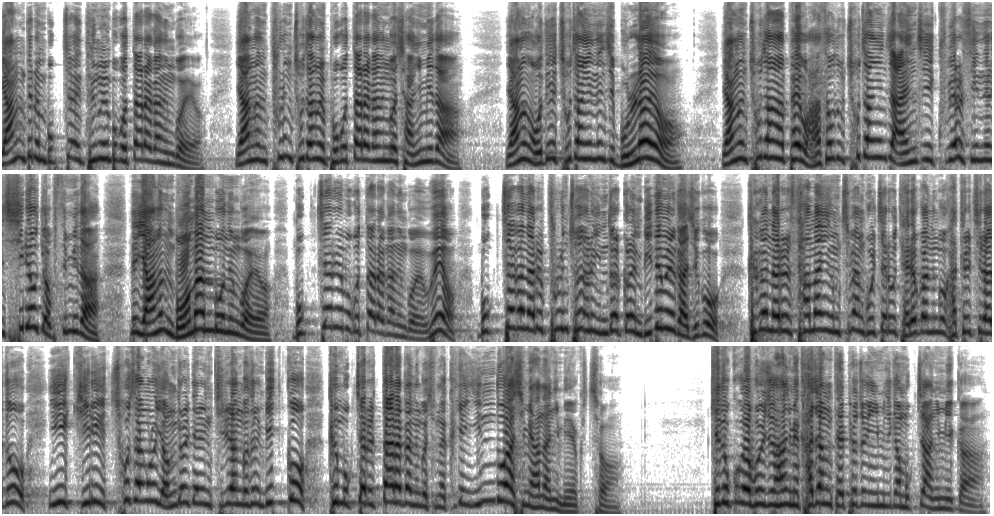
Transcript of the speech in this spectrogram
양들은 목자의 등을 보고 따라가는 거예요. 양은 푸른 초장을 보고 따라가는 것이 아닙니다. 양은 어디에 초장이 있는지 몰라요. 양은 초장 앞에 와서도 초장인지 아닌지 구별할 수 있는 시력이 없습니다. 근데 양은 뭐만 보는 거예요? 목자를 보고 따라가는 거예요. 왜요? 목자가 나를 푸른 초장으로 인도할 거라는 믿음을 가지고 그가 나를 사망의 음침한 골짜로 데려가는 것 같을지라도 이 길이 초장으로 연결되는 길이라는 것을 믿고 그 목자를 따라가는 것입니다. 그게 인도하심이 하나님이에요. 그렇죠? 기독교가 보여주는 하나님의 가장 대표적인 이미지가 목자 아닙니까?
